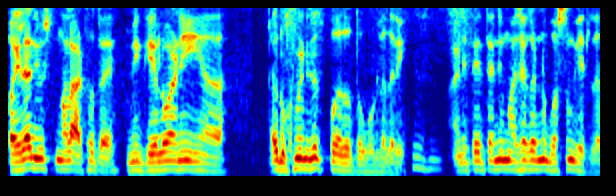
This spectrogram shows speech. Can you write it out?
पहिल्या दिवशी मला आठवतोय मी गेलो आणि रुक्मिणीचंच पद होतो कुठलं तरी. आणि ते त्यांनी माझ्याकडनं बसून घेतलं.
